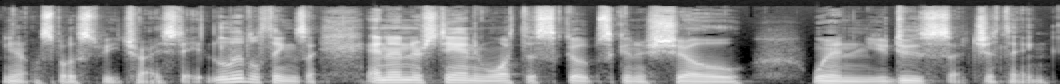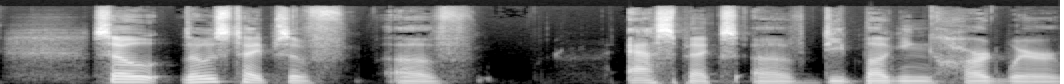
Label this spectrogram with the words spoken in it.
you know supposed to be tri-state little things like and understanding what the scope's going to show when you do such a thing so those types of of aspects of debugging hardware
